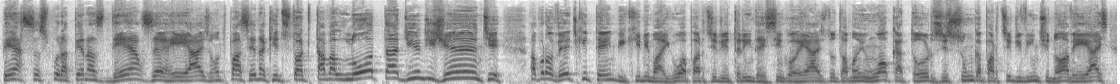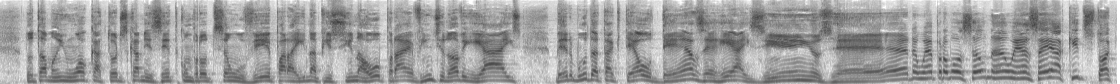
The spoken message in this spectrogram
Peças por apenas 10 reais. Ontem passei na Kid Stock, tava lotadinho de gente. Aproveite que tem biquíni maiô a partir de 35 reais do tamanho 1 ao 14, sunga a partir de 29 reais do tamanho 1 ao 14, camiseta com produção UV para ir na piscina ou praia 29 reais. Bermuda tactel 10 reaisinhos. É, não é promoção não, essa é a Kid Stock.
